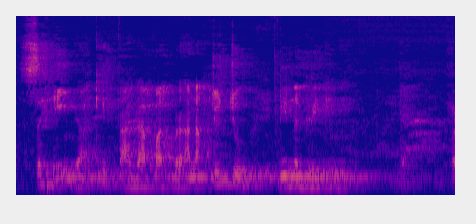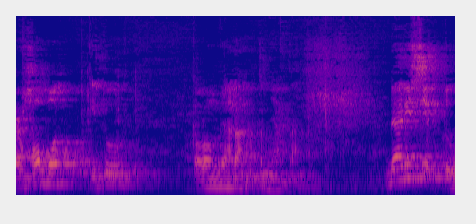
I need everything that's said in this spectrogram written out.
sehingga kita dapat beranak cucu di negeri ini. Ya. Rehobot itu kelonggaran ternyata. Dari situ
